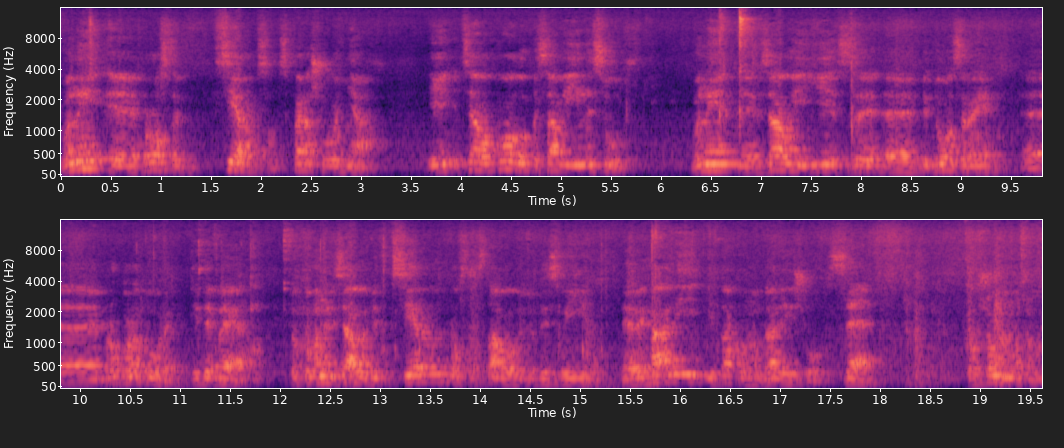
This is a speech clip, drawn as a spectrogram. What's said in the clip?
Вони просто ксероксом з першого дня. І ця ухвалу писав її не суд. Вони взяли її з підозри прокуратури і ДБР. Тобто вони взяли від ксерили, просто ставили туди свої регалії і так воно далі йшло. Все. Про що ми можемо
